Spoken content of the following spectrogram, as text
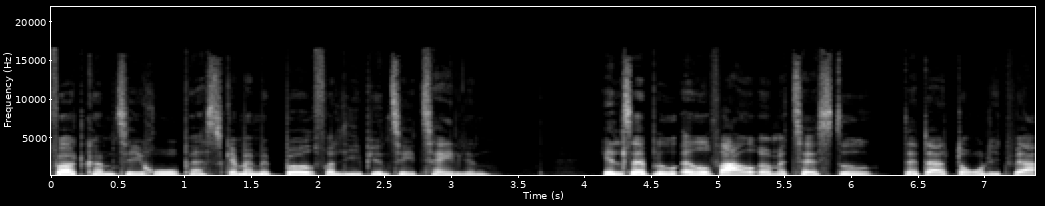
For at komme til Europa skal man med båd fra Libyen til Italien. Elsa er blevet advaret om at tage afsted, da der er dårligt vejr.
